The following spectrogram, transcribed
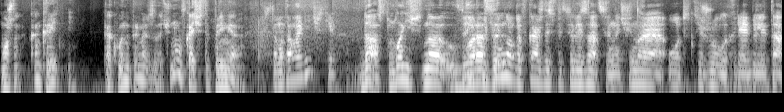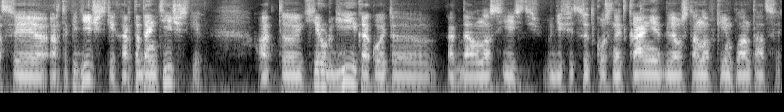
Можно конкретней? Какую, например, задачу? Ну, в качестве примера. Стоматологических? Да, стоматологически, но в Да их разы... очень много в каждой специализации, начиная от тяжелых реабилитаций ортопедических, ортодонтических, от э, хирургии какой-то, когда у нас есть дефицит костной ткани для установки имплантации,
